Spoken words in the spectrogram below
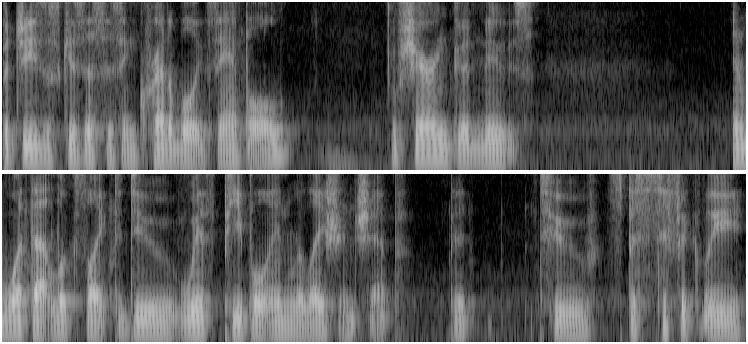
But Jesus gives us this incredible example of sharing good news and what that looks like to do with people in relationship, to specifically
